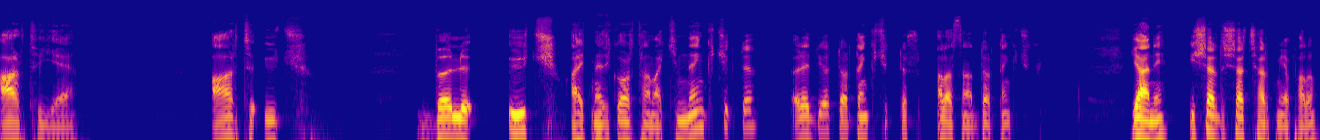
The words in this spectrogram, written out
artı y artı 3 bölü 3 aritmetik ortalama kimden küçüktü? Öyle diyor 4'ten küçüktür. Al sana 4'ten küçük. Yani içler dışlar çarpımı yapalım.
